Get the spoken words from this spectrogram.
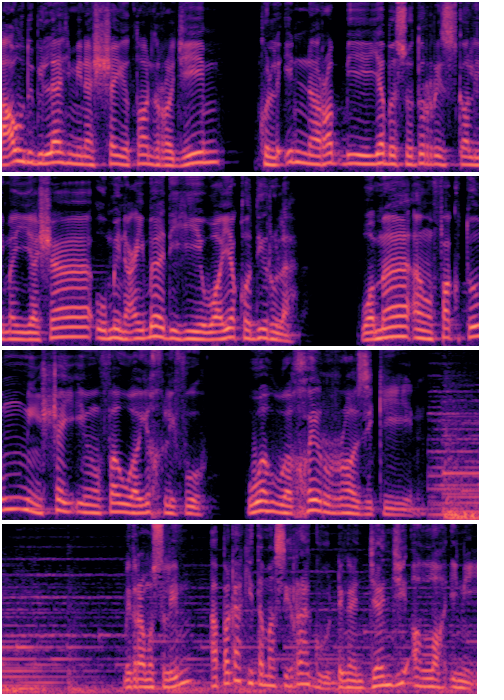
A'udhu billahi minasyaitonir rajim. Kul inna rabbi yabsutur rizqa liman yasha'u min ibadihi wa yaqdirulah. Mitra Muslim, apakah kita masih ragu dengan janji Allah ini?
